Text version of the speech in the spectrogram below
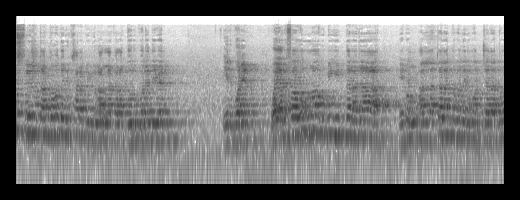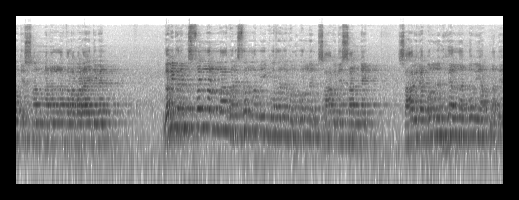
অশ্লীলতা তোমাদের খারাপ এগুলো আল্লাহ তালা দূর করে দিবেন। এরপরে এবং আল্লাহ তালা তোমাদের মর্যাদা, তোমাদের সম্মান আল্লাহ তালা বাড়ায় দিবেন। নবী করিম সাল্লাম এই কথা যখন বললেন সাহাবীদের সামনে, সাহাবীরা বললেন, হে আল্লাহর নবী, আপনাদের,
